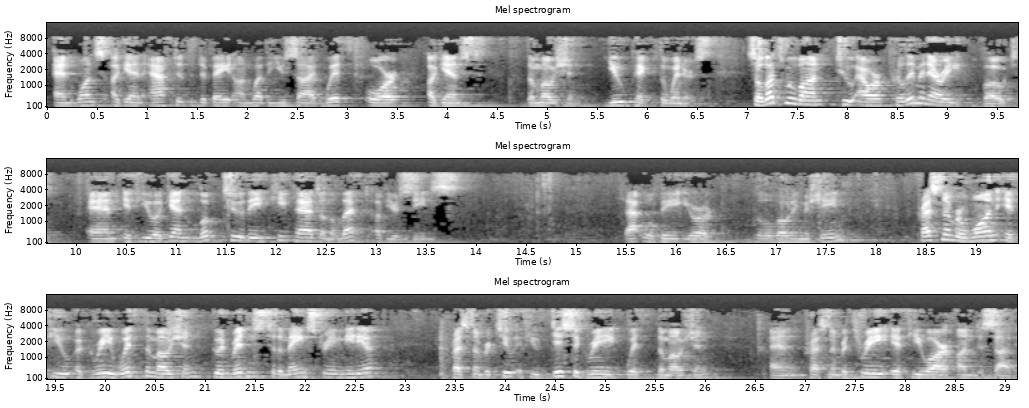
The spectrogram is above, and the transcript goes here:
and once again after the debate on whether you side with or against the motion you pick the winners. So let's move on to our preliminary vote. And if you again look to the keypads on the left of your seats, that will be your little voting machine. Press number one if you agree with the motion, good riddance to the mainstream media. Press number two if you disagree with the motion. And press number three if you are undecided.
